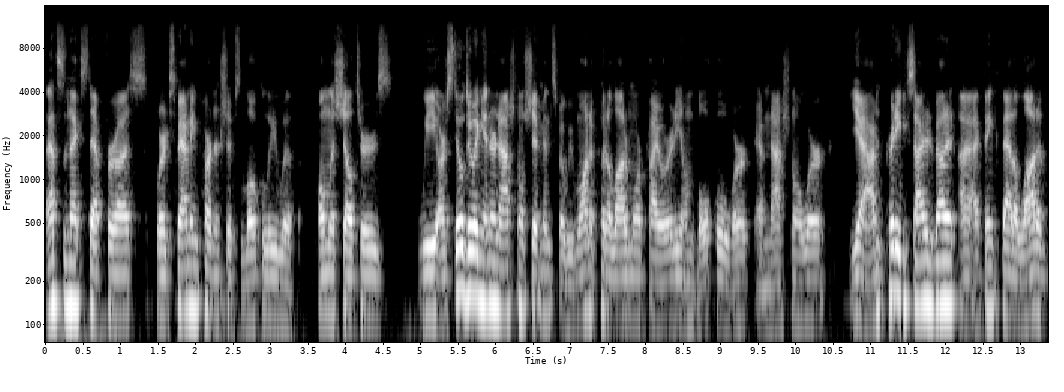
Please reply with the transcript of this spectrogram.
that's the next step for us. We're expanding partnerships locally with homeless shelters. We are still doing international shipments, but we want to put a lot of more priority on local work and national work. Yeah, I'm pretty excited about it. I, I think that a lot of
